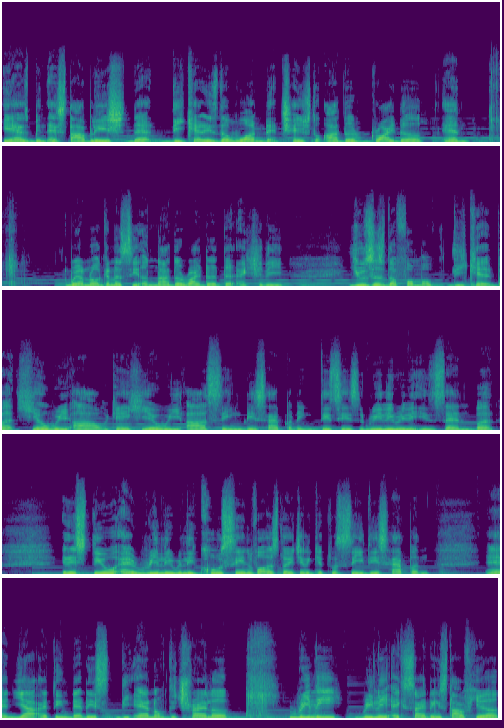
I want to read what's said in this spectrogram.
it has been established that Decade is the one that changed to other rider and we're not gonna see another rider that actually uses the form of Decade but here we are okay? Here we are seeing this happening. This is really really insane but it is still a really really cool scene for us to actually get to see this happen. And yeah i think that is the end of the trailer really really exciting stuff here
